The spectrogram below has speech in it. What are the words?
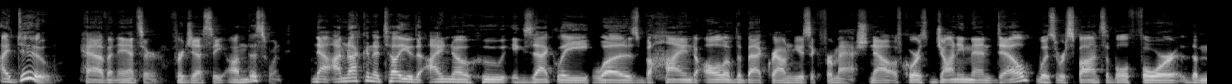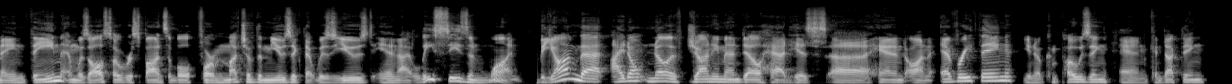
I do have an answer for Jesse on this one. Now, I'm not going to tell you that I know who exactly was behind all of the background music for MASH. Now, of course, Johnny Mandel was responsible for the main theme and was also responsible for much of the music that was used in at least season one. Beyond that, I don't know if Johnny Mandel had his uh, hand on everything, you know, composing and conducting.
